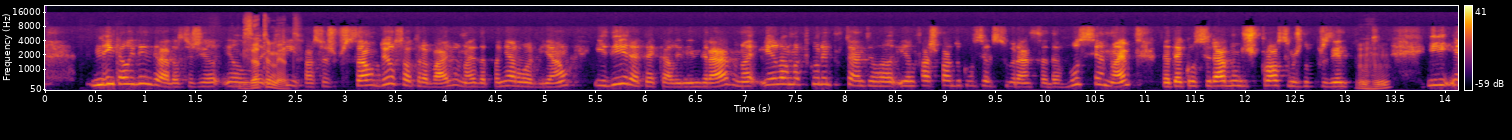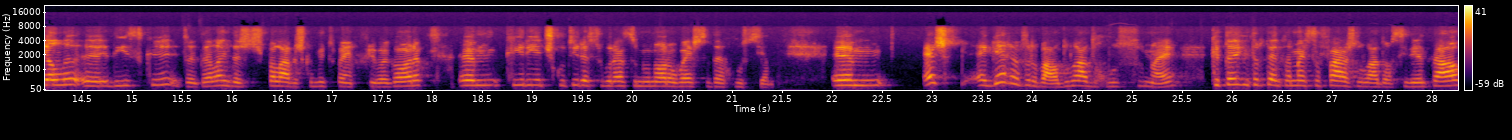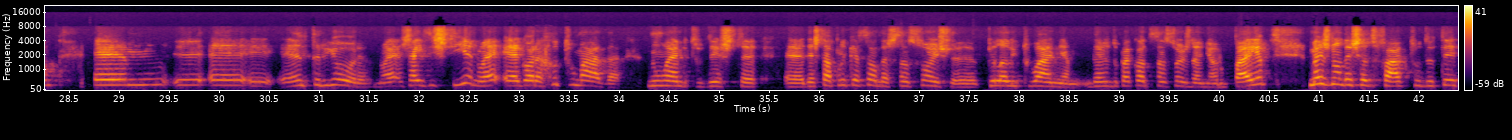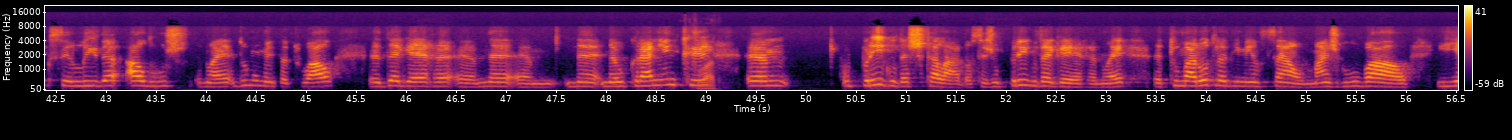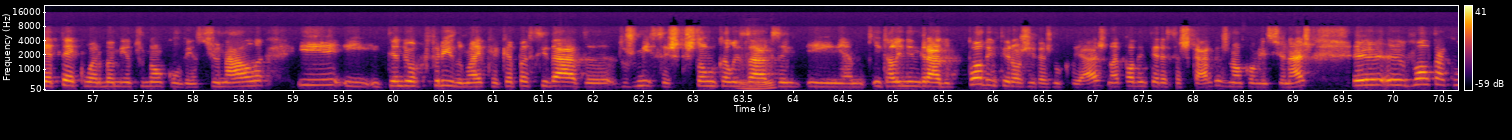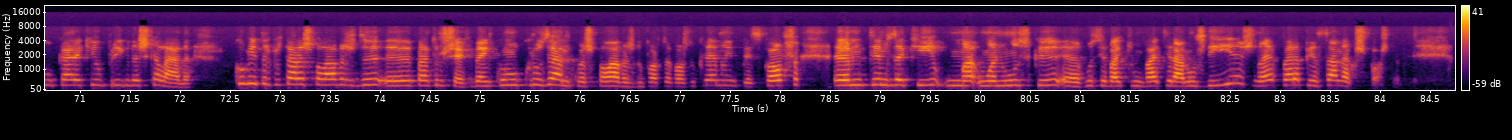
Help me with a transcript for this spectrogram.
em Kaliningrado, ou seja, ele, Exatamente. enfim, faz a expressão, deu-se ao trabalho não é, de apanhar um avião e de ir até Kaliningrado, não é? ele é uma figura importante, ele, ele faz parte do Conselho de Segurança da Rússia, não é? Portanto, é considerado um dos próximos do presidente Putin. Uhum. E ele uh, disse que, portanto, além das palavras que muito bem referiu agora, um, que iria discutir a segurança no noroeste da Rússia. Um, a guerra verbal do lado russo, não é? que tem, entretanto também se faz do lado ocidental, é, é, é, é, anterior, não é? já existia, não é? é agora retomada no âmbito desta, eh, desta aplicação das sanções eh, pela Lituânia, do pacote de sanções da União Europeia, mas não deixa de facto de ter que ser lida à luz não é? do momento atual eh, da guerra na, na, na Ucrânia, em que claro. um, o perigo da escalada, ou seja, o perigo da guerra, não é? Tomar outra dimensão mais global e até com armamento não convencional e, e, e tendo eu referido, não é, que a capacidade dos mísseis que estão localizados uhum. em, em, em, Kaliningrado podem ter ogivas nucleares, não é? Podem ter essas cargas não convencionais, eh, eh, volta a colocar aqui o perigo da escalada. Como interpretar as palavras de uh, Patrushev? Bem, com, cruzando com as palavras do porta-voz do Kremlin, Peskov, um, ehm, temos aqui uma, um anúncio que a Rússia vai, vai tirar uns dias não é, para pensar na resposta.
